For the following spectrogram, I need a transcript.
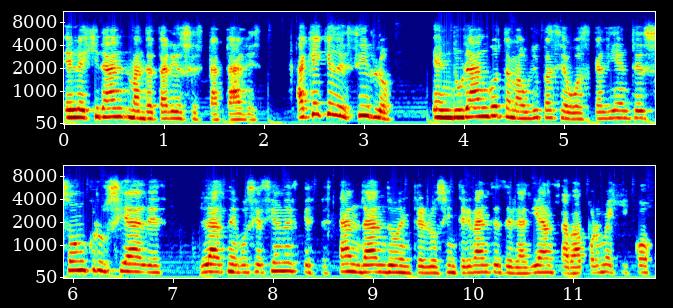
elegirán mandatarios estatales. Aquí hay que decirlo, en Durango, Tamaulipas y Aguascalientes son cruciales las negociaciones que se están dando entre los integrantes de la Alianza Va por México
